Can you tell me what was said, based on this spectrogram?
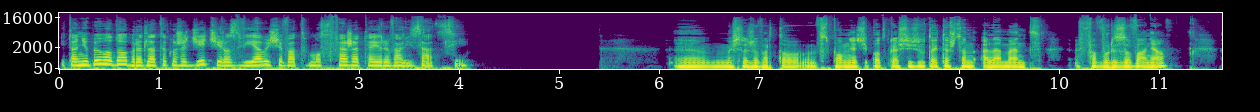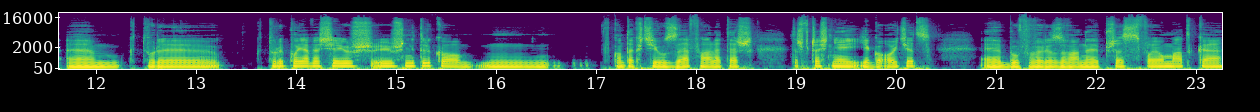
I to nie było dobre, dlatego że dzieci rozwijały się w atmosferze tej rywalizacji. E, myślę, że warto wspomnieć i podkreślić tutaj też ten element faworyzowania, e, który, który pojawia się już, już nie tylko mm, w kontekście Józefa, ale też, też wcześniej jego ojciec e, był faworyzowany przez swoją matkę.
